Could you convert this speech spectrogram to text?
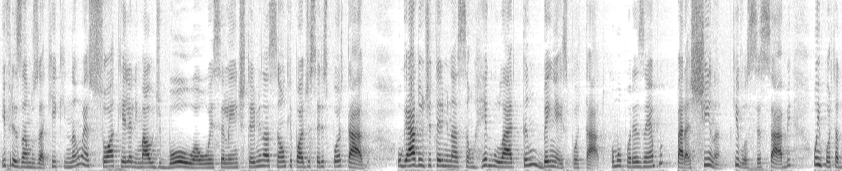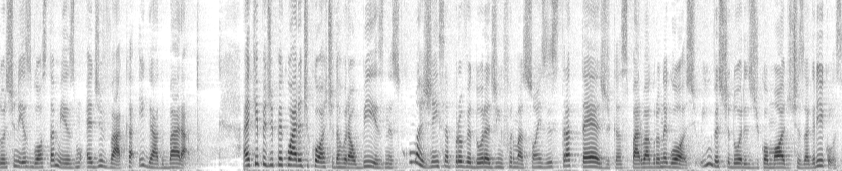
e frisamos aqui que não é só aquele animal de boa ou excelente terminação que pode ser exportado, o gado de terminação regular também é exportado, como por exemplo para a China, que você sabe, o importador chinês gosta mesmo é de vaca e gado barato. A equipe de pecuária de corte da Rural Business, uma agência provedora de informações estratégicas para o agronegócio e investidores de commodities agrícolas,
